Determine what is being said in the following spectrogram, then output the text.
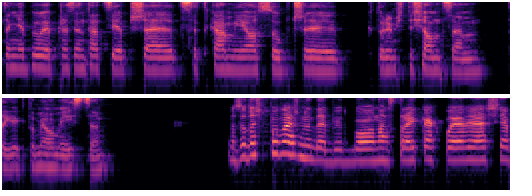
to nie były prezentacje przed setkami osób czy którymś tysiącem, tak jak to miało miejsce. No to dość poważny debiut, bo na strajkach pojawia się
